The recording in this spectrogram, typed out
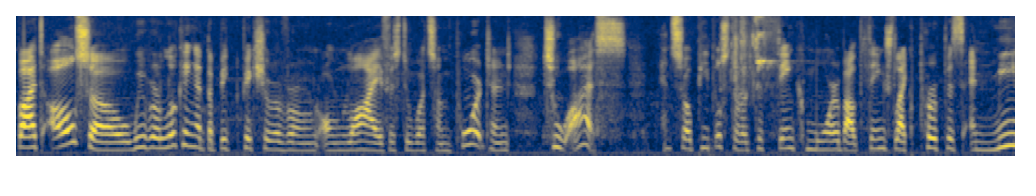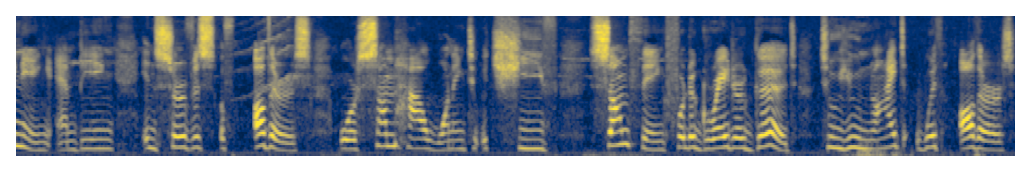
But also, we were looking at the big picture of our own, own life as to what's important to us. And so people started to think more about things like purpose and meaning and being in service of others or somehow wanting to achieve something for the greater good, to unite with others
